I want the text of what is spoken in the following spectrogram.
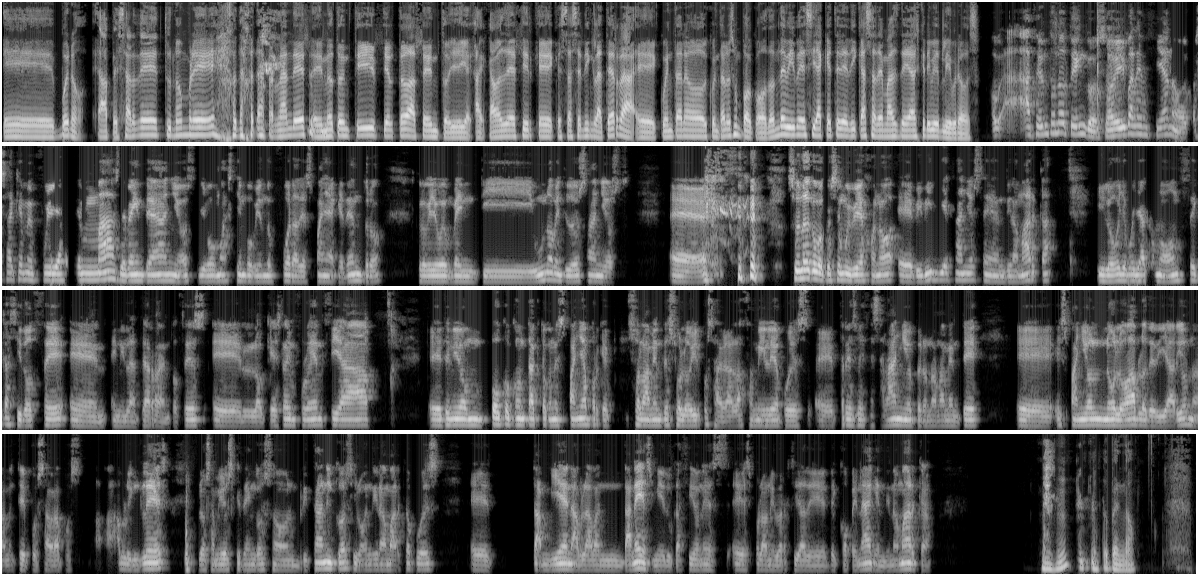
Eh, bueno, a pesar de tu nombre, JJ Fernández, eh, noto en ti cierto acento y acabas de decir que, estás en Inglaterra. Eh, cuéntanos, cuéntanos un poco, ¿dónde vives y a qué te dedicas además de a escribir libros? Acento no tengo, soy valenciano, cosa que me fui hace más de 20 años, llevo más tiempo viviendo fuera de España que dentro, creo que llevo 21, 22 años. Eh, suena como que soy muy viejo, ¿no? Viví 10 años en Dinamarca y luego llevo ya como 11, casi 12 en, en Inglaterra. Entonces, eh, lo que es la influencia, he tenido un poco contacto con España porque solamente suelo ir pues, a ver a la familia pues, eh, tres veces al año, pero normalmente eh, español no lo hablo de diario, normalmente pues ahora pues hablo inglés, los amigos que tengo son británicos y luego en Dinamarca pues eh, también hablaban danés, mi educación es, es por la Universidad de, de Copenhague, en Dinamarca. Uh -huh. Estupendo.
